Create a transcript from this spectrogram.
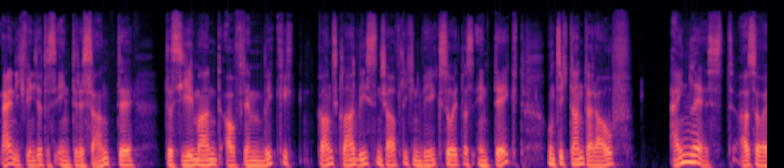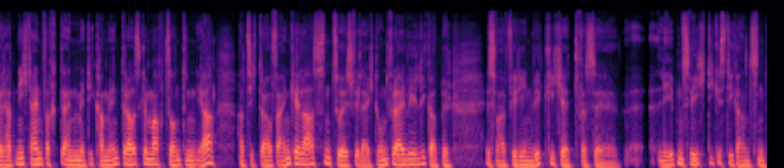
nein, ich finde ja das Interessante, dass jemand auf dem wirklich ganz klar wissenschaftlichen Weg so etwas entdeckt und sich dann darauf einlässt. Also er hat nicht einfach ein Medikament daraus gemacht, sondern ja, hat sich darauf eingelassen, zuerst vielleicht unfreiwillig, aber es war für ihn wirklich etwas äh, Lebenswichtiges, die ganzen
